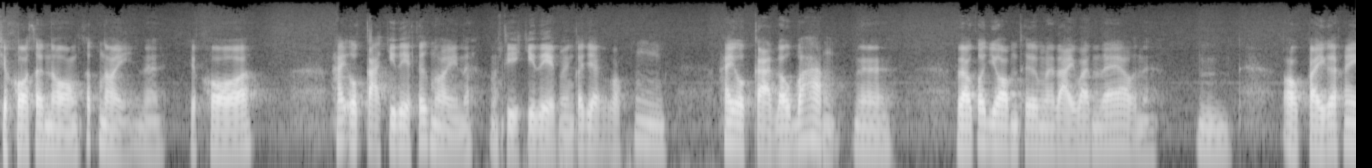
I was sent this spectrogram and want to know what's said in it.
จะขอสนองสักหน่อยนะจะขอให้โอกาสกิเลสสักหน่อยนะบางทีกิเลสมันก็จะบอกให้โอกาสเราบ้างนะเราก็ยอมเธอมาหลายวันแล้วนะอืม ออกไปก็ให้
